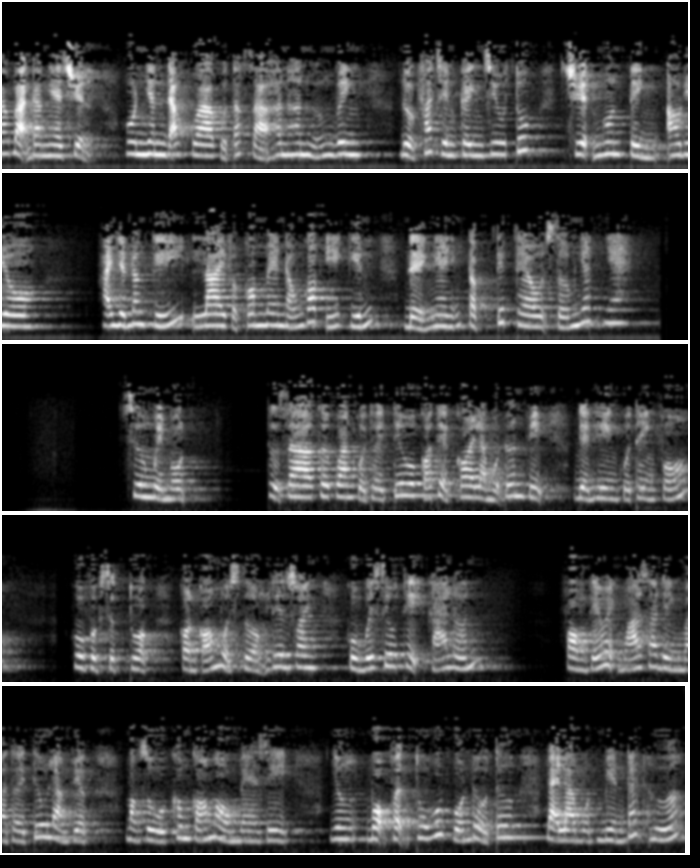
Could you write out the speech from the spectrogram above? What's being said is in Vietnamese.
Các bạn đang nghe chuyện Hôn nhân đã qua của tác giả Hân Hân Hướng Vinh được phát trên kênh youtube Chuyện Ngôn Tình Audio. Hãy nhấn đăng ký, like và comment đóng góp ý kiến để nghe những tập tiếp theo sớm nhất nhé. Chương 11 Thực ra cơ quan của thời tiêu có thể coi là một đơn vị điển hình của thành phố. Khu vực trực thuộc còn có một xưởng liên doanh cùng với siêu thị khá lớn. Phòng kế hoạch hóa gia đình mà thời tiêu làm việc mặc dù không có màu mè gì, nhưng bộ phận thu hút vốn đầu tư lại là một miền đất hứa.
